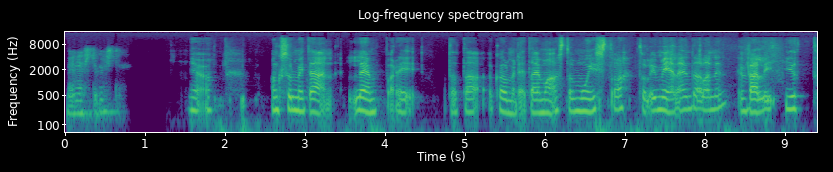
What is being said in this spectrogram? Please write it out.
menestymistä. Joo. Onko sinulla mitään lemppari tota, 3D- tai maastomuistoa? Tuli mieleen tällainen välijuttu.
